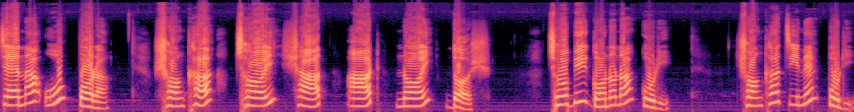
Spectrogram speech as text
চেনা ও পড়া, সংখ্যা ছয়, সাত আট, নয়, দশ। ছবি গণনা করি। সংখ্যা চিনে পড়ি।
